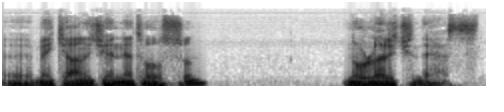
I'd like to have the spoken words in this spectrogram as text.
E, mekanı cennet olsun. Nurlar içinde yazsın.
